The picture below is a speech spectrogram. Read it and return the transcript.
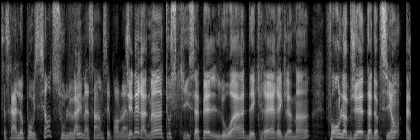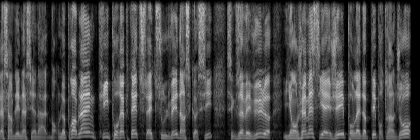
ce serait à l'opposition de soulever, ben, me semble, ces problèmes. Généralement, tout ce qui s'appelle loi, décret, règlement font l'objet d'adoption à l'Assemblée nationale. Bon, le problème qui pourrait peut-être être soulevé dans ce cas-ci, c'est que vous avez vu, là, ils n'ont jamais siégé pour l'adoption pour 30 jours.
